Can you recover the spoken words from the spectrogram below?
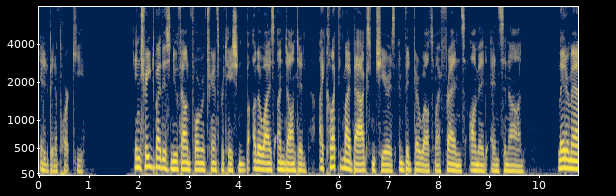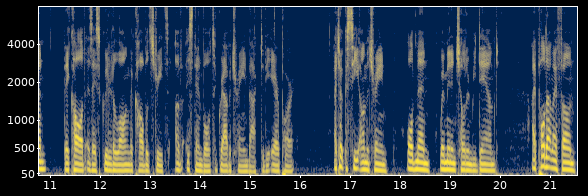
It had been a portkey. Intrigued by this newfound form of transportation, but otherwise undaunted, I collected my bags from Cheers and bid farewell to my friends, Ahmed and Sinan. Later, man, they called as I scooted along the cobbled streets of Istanbul to grab a train back to the airport. I took a seat on the train. Old men, women, and children be damned. I pulled out my phone,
